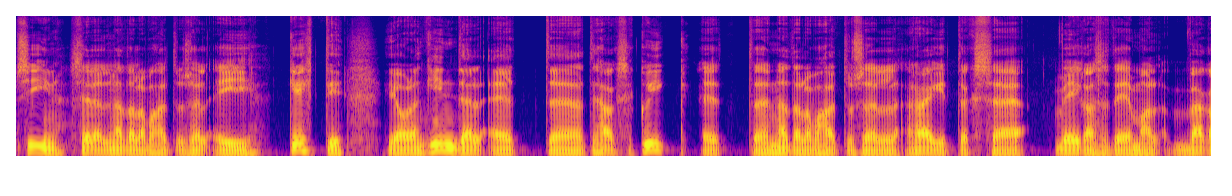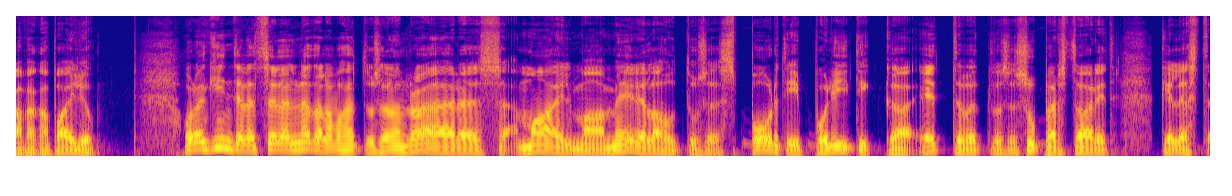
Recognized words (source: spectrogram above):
siin sellel nädalavahetusel ei kehti ja olen kindel, et tehakse kõik, et nädalavahetusel räägitakse Vegase teemal väga-väga palju olen kindel, et sellel nädalavahetusel on raja ääres maailma meelelahutuse, spordi, poliitika, ettevõtluse superstaarid, kellest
